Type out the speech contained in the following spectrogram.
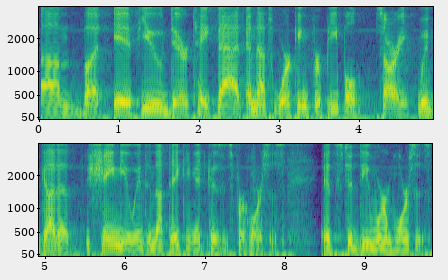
Um, but if you dare take that and that's working for people, sorry, we've got to shame you into not taking it because it's for horses. It's to deworm horses.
